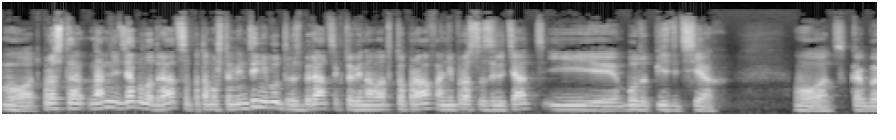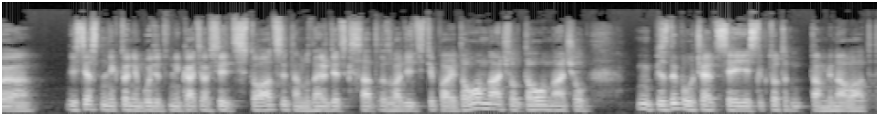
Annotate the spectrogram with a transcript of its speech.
Вот. Просто нам нельзя было драться, потому что менты не будут разбираться, кто виноват, кто прав. Они просто залетят и будут пиздить всех. Вот. Как бы, естественно, никто не будет вникать во все эти ситуации. Там, знаешь, детский сад разводить. Типа, это он начал, это он начал ну, пизды получают все, если кто-то там виноват.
